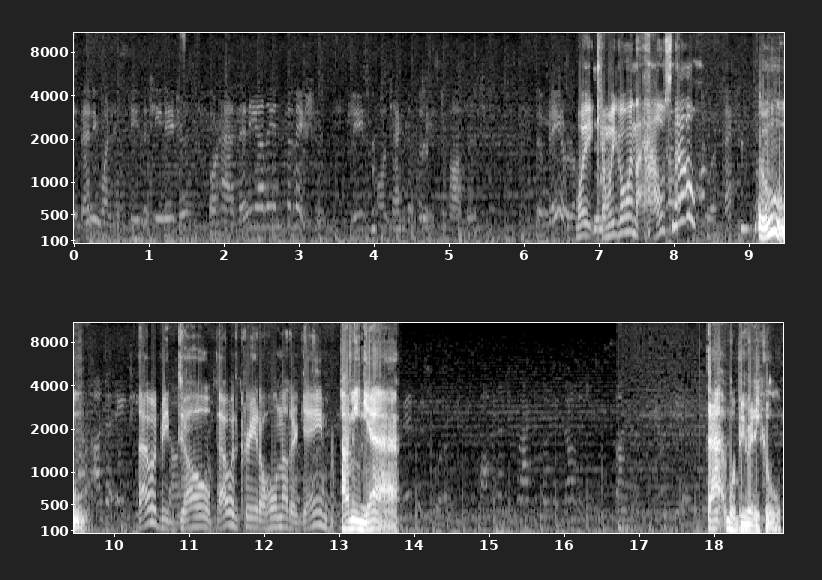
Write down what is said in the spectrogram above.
If anyone has seen the teenagers or has any other information, please contact the police department. The mayor of Wait, can we go in the house now? ooh. That would be dope. That would create a whole nother game. I mean, yeah, business work, prominent practical technology, science and security. that would be really cool.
